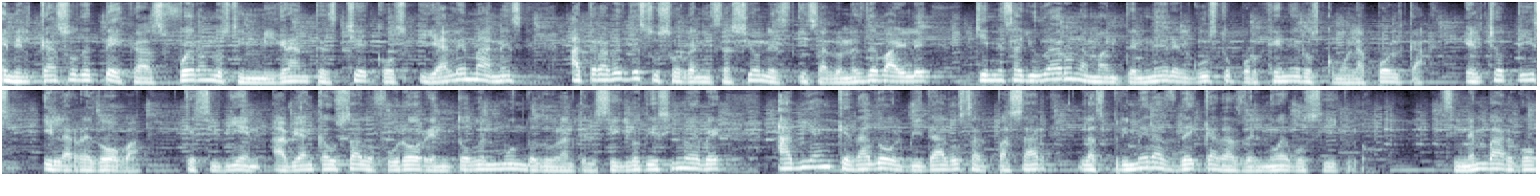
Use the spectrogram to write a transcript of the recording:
En el caso de Texas fueron los inmigrantes checos y alemanes a través de sus organizaciones y salones de baile quienes ayudaron a mantener el gusto por géneros como la polka, el chotis y la redoba, que si bien habían causado furor en todo el mundo durante el siglo XIX, habían quedado olvidados al pasar las primeras décadas del nuevo siglo. Sin embargo,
